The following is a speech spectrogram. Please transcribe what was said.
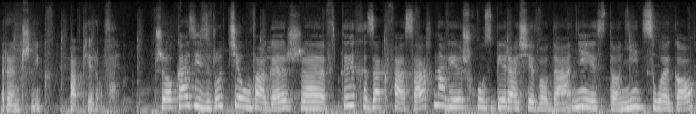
ręcznik papierowy. Przy okazji zwróćcie uwagę, że w tych zakwasach na wierzchu zbiera się woda. Nie jest to nic złego.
